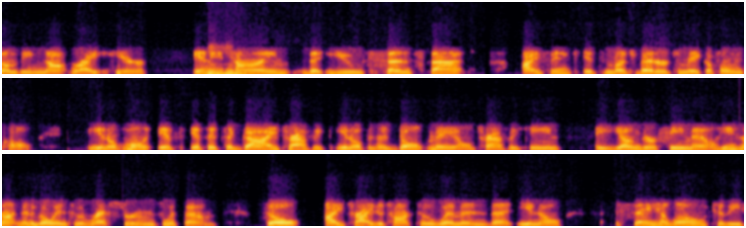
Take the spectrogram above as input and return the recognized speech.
something not right here. Mm-hmm. Anytime mm-hmm. that you sense that, I think it's much better to make a phone call you know, mo- if if it's a guy traffic, you know, if it's an adult male trafficking a younger female, he's not going to go into the restrooms with them. So I try to talk to the women that you know say hello to these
